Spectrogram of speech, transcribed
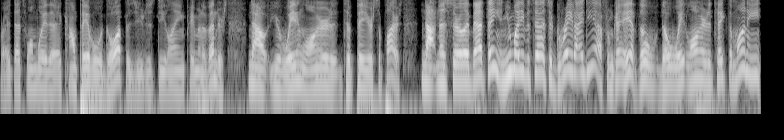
right? That's one way the account payable would go up is you're just delaying payment of vendors. Now you're waiting longer to, to pay your suppliers. Not necessarily a bad thing, and you might even say that's a great idea. From hey, if they'll they'll wait longer to take the money,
